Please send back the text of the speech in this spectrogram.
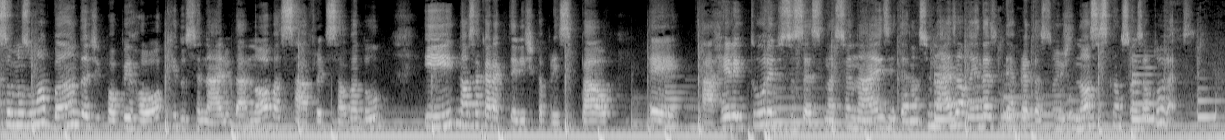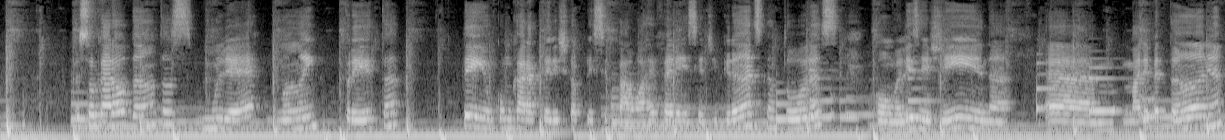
Nós somos uma banda de pop rock do cenário da Nova Safra de Salvador e nossa característica principal é a releitura de sucessos nacionais e internacionais, além das interpretações de nossas canções autorais. Eu sou Carol Dantas, mulher, mãe, preta. Tenho como característica principal a referência de grandes cantoras como Elis Regina, uh, Maria Bethânia.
